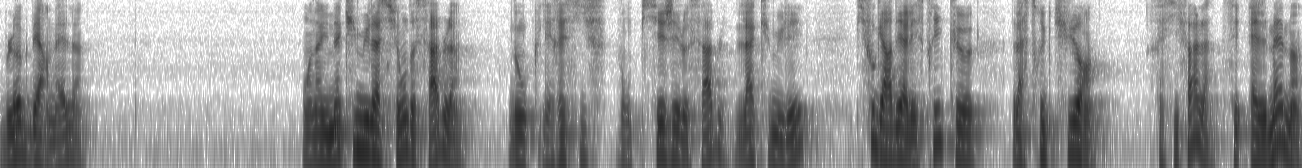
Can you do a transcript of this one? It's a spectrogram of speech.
blocs d'hermel, on a une accumulation de sable, donc les récifs vont piéger le sable, l'accumuler. Il faut garder à l'esprit que la structure récifale, c'est elle-même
